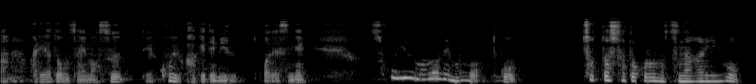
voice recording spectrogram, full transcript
あ、ありがとうございますって声をかけてみるとかですね、そういうものでも、こう、ちょっとしたところのつながりを、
